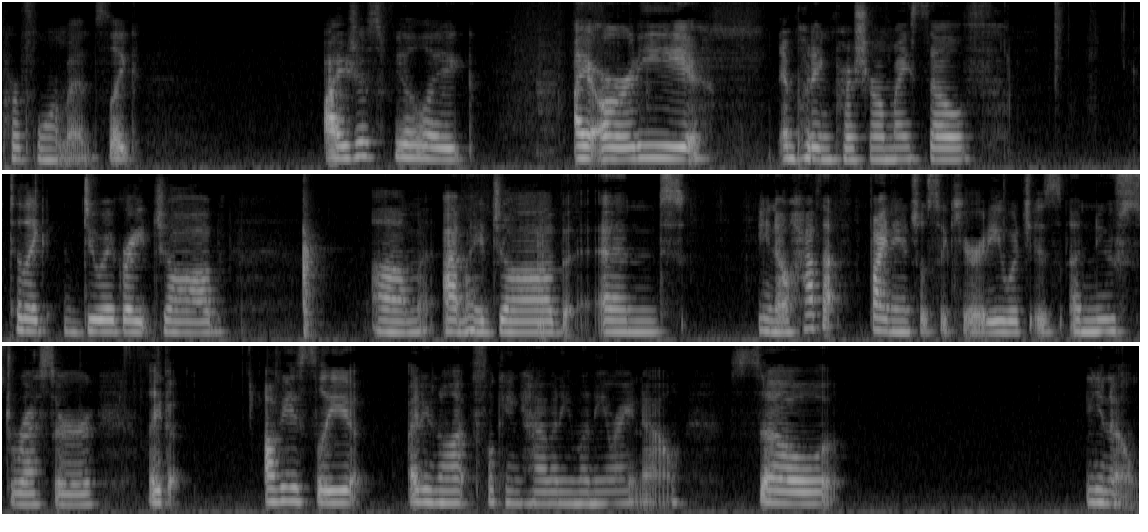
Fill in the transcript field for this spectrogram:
performance like i just feel like i already am putting pressure on myself to like do a great job um, at my job and, you know, have that financial security, which is a new stressor. Like, obviously, I do not fucking have any money right now. So, you know,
